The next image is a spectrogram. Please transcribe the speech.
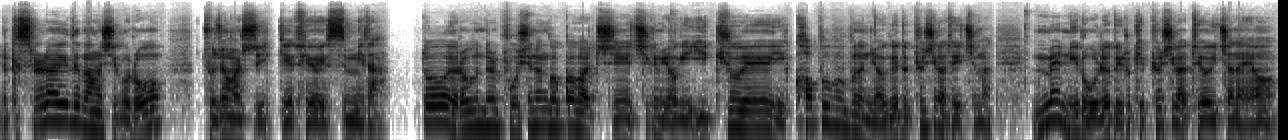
이렇게 슬라이드 방식으로 조정할 수 있게 되어 있습니다. 또 여러분들 보시는 것과 같이 지금 여기 EQ의 이 커브 부분은 여기에도 표시가 되어 있지만 맨 위로 올려도 이렇게 표시가 되어 있잖아요.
